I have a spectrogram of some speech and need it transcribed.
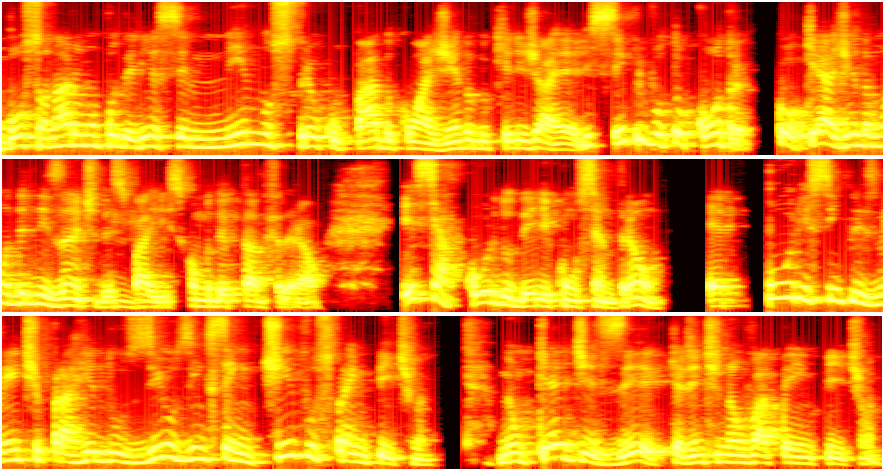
O Bolsonaro não poderia ser menos preocupado com a agenda do que ele já é. Ele sempre votou contra qualquer agenda modernizante desse uhum. país, como deputado federal. Esse acordo dele com o Centrão é pura e simplesmente para reduzir os incentivos para impeachment. Não quer dizer que a gente não vá ter impeachment.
